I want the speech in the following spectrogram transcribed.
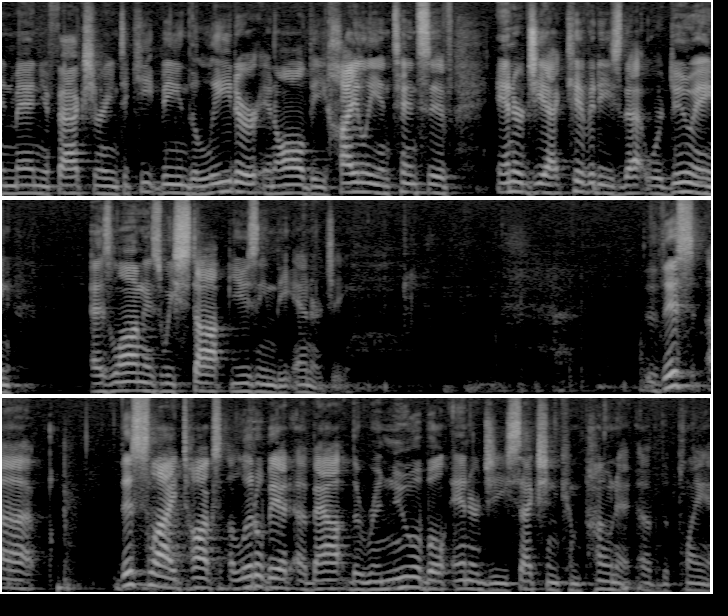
in manufacturing, to keep being the leader in all the highly intensive energy activities that we're doing as long as we stop using the energy. This, uh, this slide talks a little bit about the renewable energy section component of the plan.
